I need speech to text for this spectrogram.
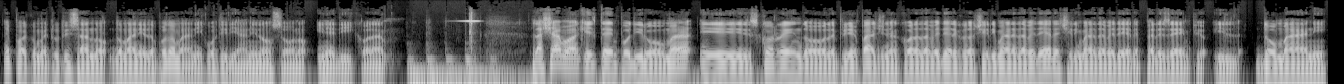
e poi come tutti sanno domani e dopodomani i quotidiani non sono in edicola. Lasciamo anche il tempo di Roma e scorrendo le prime pagine ancora da vedere cosa ci rimane da vedere, ci rimane da vedere per esempio il domani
